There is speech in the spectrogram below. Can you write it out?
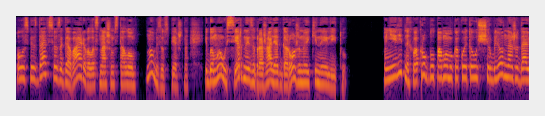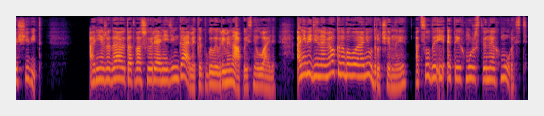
Полузвезда все заговаривала с нашим столом, но безуспешно, ибо мы усердно изображали отгороженную киноэлиту. У неэлитных вокруг был, по-моему, какой-то ущербленно ожидающий вид — «Они ожидают от вас швыряния деньгами, как в былые времена», — пояснил Уайли. «Они, видя намека на былое, они удручены. Отсюда и эта их мужественная хмурость.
